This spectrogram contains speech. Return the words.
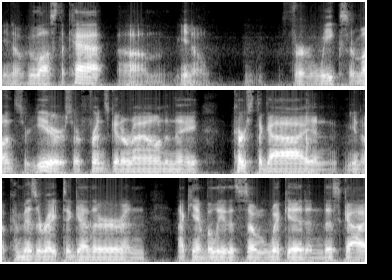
you know, who lost the cat, um, you know, for weeks or months or years, her friends get around and they curse the guy and you know commiserate together and I can't believe it's so wicked and this guy,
